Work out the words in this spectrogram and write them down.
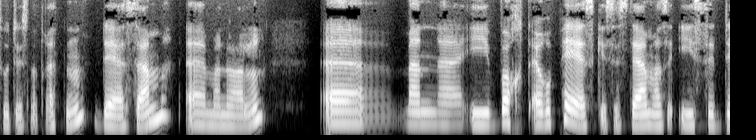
2013, DSM-manualen. Eh, men i vårt europeiske system, altså ICD,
